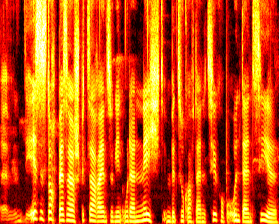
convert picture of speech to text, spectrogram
ähm, ist es doch besser, spitzer reinzugehen oder nicht in Bezug auf deine Zielgruppe und dein Ziel?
